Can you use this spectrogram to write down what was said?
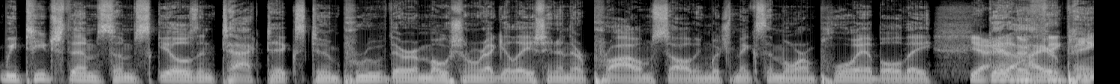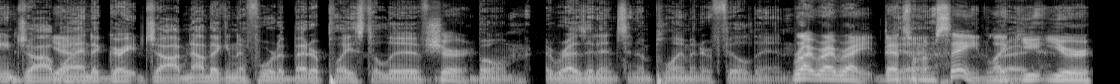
we teach them some skills and tactics to improve their emotional regulation and their problem solving, which makes them more employable. They Yeah, get a higher thinking- paying job, yeah. land a great job. Now they can afford a better place to live. Sure. Boom. Residence and employment are filled in. Right, right, right. That's what I'm saying. Like right. you, you're,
